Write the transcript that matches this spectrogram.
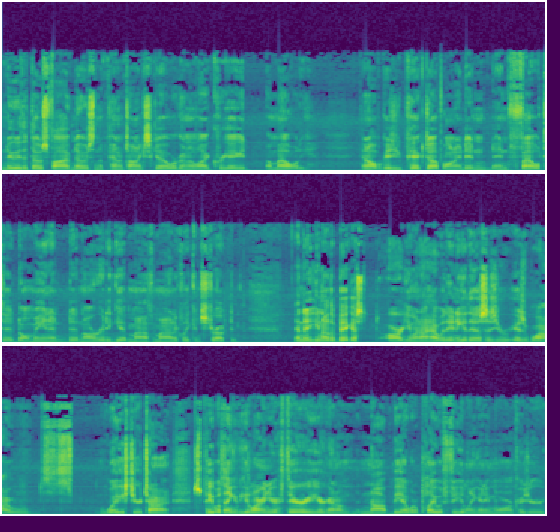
knew that those five notes in the pentatonic scale were going to like create a melody and all because you picked up on it didn't and felt it don't mean it didn't already get mathematically constructed and the, you know the biggest argument i have with any of this is your is why waste your time so people think if you learn your theory you're going to not be able to play with feeling anymore because you're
